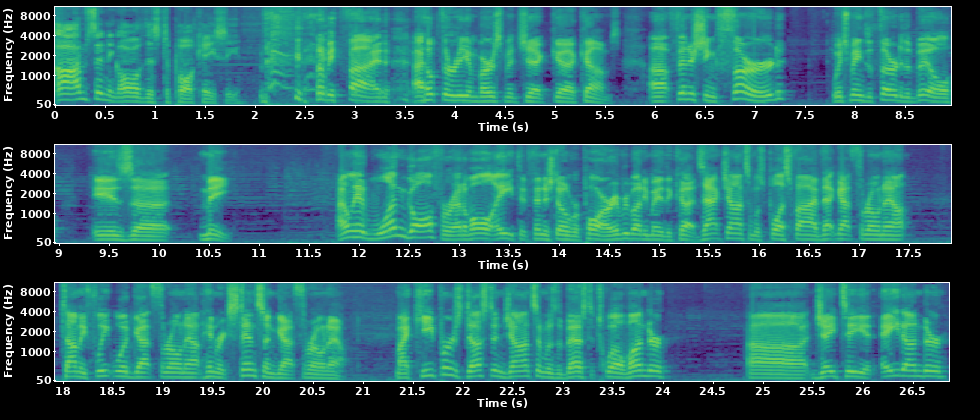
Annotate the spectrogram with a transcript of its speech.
Oh, I'm sending all of this to Paul Casey. That'll be fine. I hope the reimbursement check uh, comes. Uh, finishing third, which means a third of the bill, is uh, me. I only had one golfer out of all eight that finished over par. Everybody made the cut. Zach Johnson was plus five. That got thrown out. Tommy Fleetwood got thrown out. Henrik Stenson got thrown out. My keepers, Dustin Johnson was the best at 12 under. Uh, JT at 8 under.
